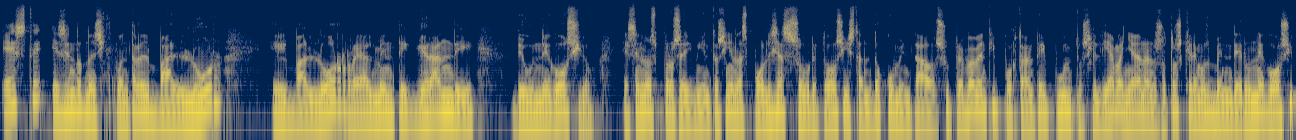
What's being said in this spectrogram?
este es en donde se encuentra el valor, el valor realmente grande de un negocio, es en los procedimientos y en las pólizas, sobre todo si están documentados. Supremamente importante y punto. Si el día de mañana nosotros queremos vender un negocio,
